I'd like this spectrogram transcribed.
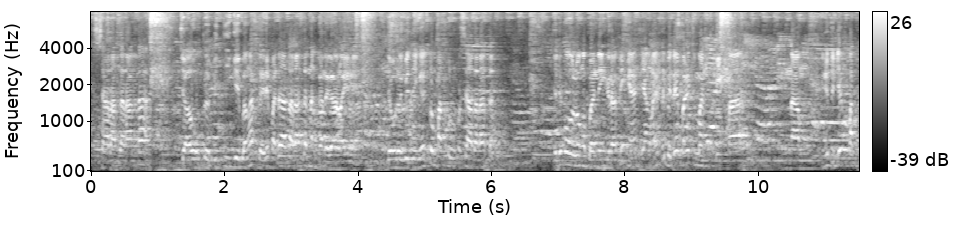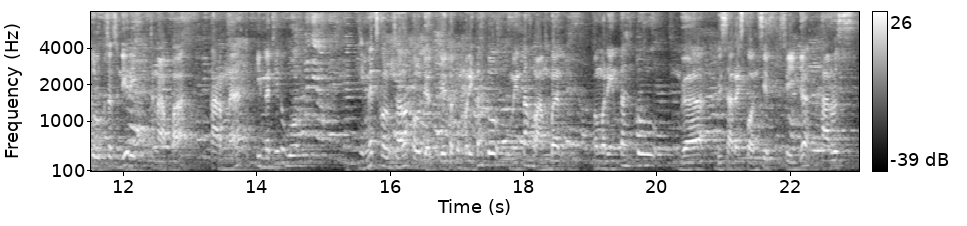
secara rata-rata jauh lebih tinggi banget daripada rata-rata negara-negara lainnya. Jauh lebih tinggi itu 40% rata-rata. Jadi kalau lo ngebanding grafiknya yang lain tuh bedanya paling cuma 5, 6 ini tuh dia 40% sendiri. Kenapa? karena image itu gue image kalau misalnya kalau di di atas pemerintah tuh pemerintah lambat. Pemerintah tuh nggak bisa responsif sehingga harus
